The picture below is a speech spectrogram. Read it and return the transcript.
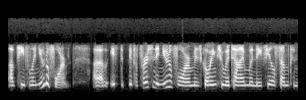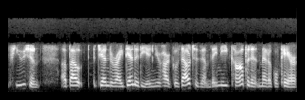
of people in uniform. Uh, if if a person in uniform is going through a time when they feel some confusion about gender identity and your heart goes out to them, they need competent medical care.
